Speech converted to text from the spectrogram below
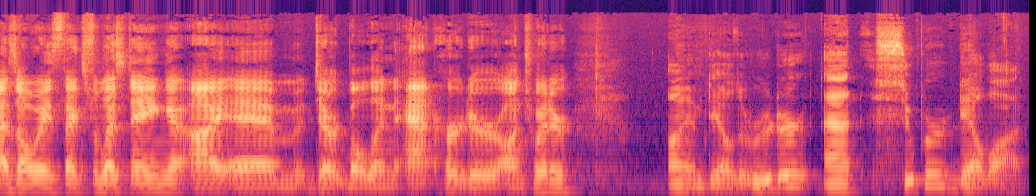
as always, thanks for listening. I am Derek Bolin at Herder on Twitter. I am Dale DeRuiter at Super Dalebot.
